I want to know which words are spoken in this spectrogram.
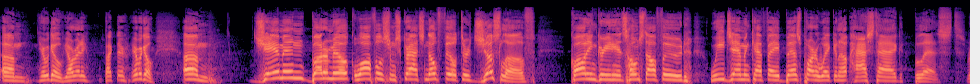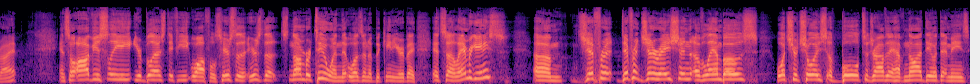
Um, here we go. Y'all ready? Back there. Here we go. Um, jamming buttermilk waffles from scratch, no filter, just love. Quality ingredients, homestyle food, we jam and cafe, best part of waking up, hashtag blessed, right? And so obviously you're blessed if you eat waffles. Here's the, here's the number two one that wasn't a bikini or a babe. It's uh, Lamborghinis, um, different, different generation of Lambos. What's your choice of bull to drive? They have no idea what that means.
